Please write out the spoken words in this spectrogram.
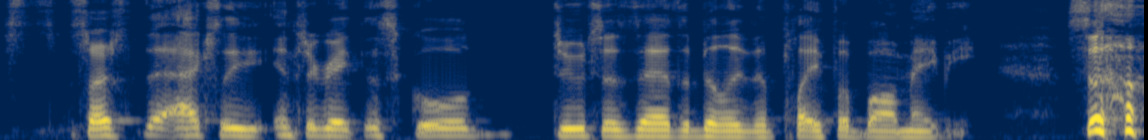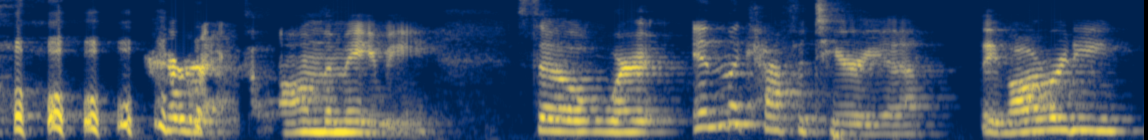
starts to actually integrate the school due to Zed's ability to play football, maybe. So correct on the maybe. So we're in the cafeteria. They've already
